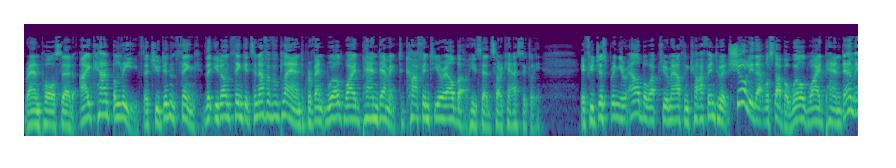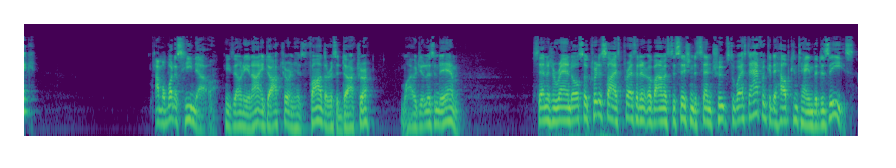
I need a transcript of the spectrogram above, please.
Rand Paul said, I can't believe that you didn't think, that you don't think it's enough of a plan to prevent worldwide pandemic to cough into your elbow, he said sarcastically. If you just bring your elbow up to your mouth and cough into it, surely that will stop a worldwide pandemic. I mean, what does he know? He's only an eye doctor and his father is a doctor. Why would you listen to him? Senator Rand also criticized President Obama's decision to send troops to West Africa to help contain the disease.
